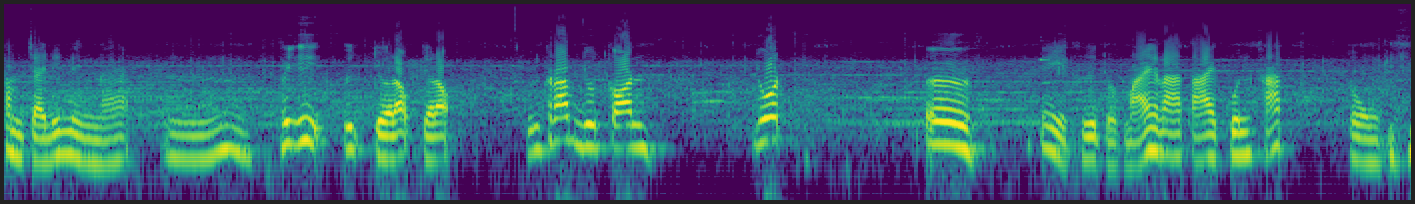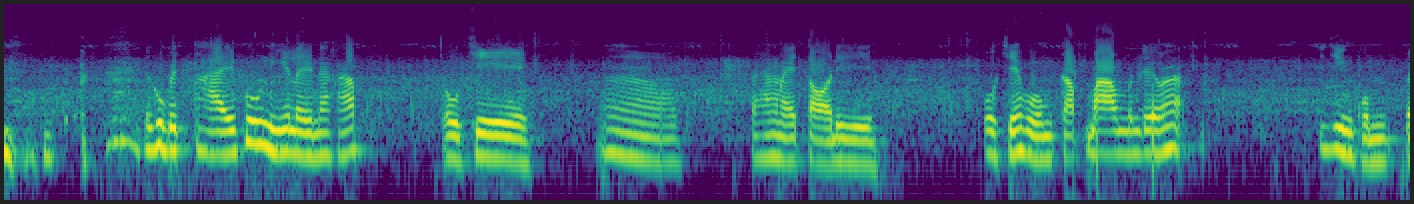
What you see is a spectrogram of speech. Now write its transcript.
ทำใจนิดนึงนะฮะอืมเฮ้ยเฮ้ยเจอแล้วเจอแล้วคุณครับหยุดก่อนหยุดเออ นี่คือจดหมายลาตายคุณครับตรงให้คุณไปตายพรุ่งนี้เลยนะครับ โอเคอืมไปทางไหนต่อดี โอเคผมกลับมาเหมือนเดิมฮะที่จริงผมไป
